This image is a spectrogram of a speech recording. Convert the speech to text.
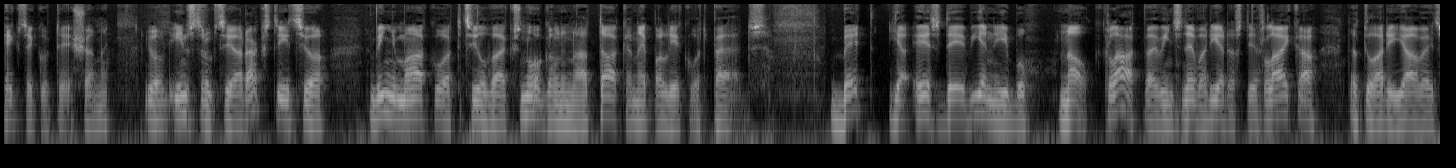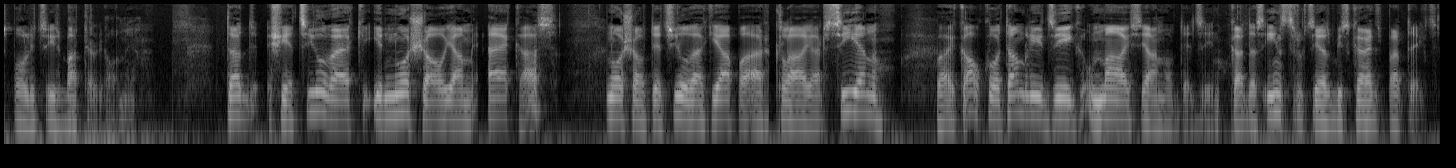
eksekutēšana. Jo instrukcijā rakstīts, jo viņi mākot cilvēkus nogalināt tā, ka nepaliekot pēdas. Bet, ja SD vienību nav klāt vai viņas nevar ierasties laikā, tad to arī jāveic policijas bataljoniem. Tad šie cilvēki ir nošaujami ēkās. Nošautie cilvēki jāpārklāj ar sienu, vai kaut ko tamlīdzīgu, un mājas jānodedzina. Kādas instrukcijās bija skaidrs pateikts.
